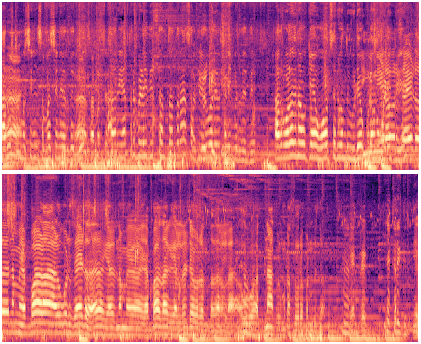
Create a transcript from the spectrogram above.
ಹಾರ್ವೆಸ್ಟಿಂಗ್ ಮಷೀನ್ ಸಮಸ್ಯೆನೇ ಇರ್ತೈತಿ ಆದ್ರೆ ಎತ್ತರ ಬೆಳೆದಿತ್ತಂತಂದ್ರ ಸ್ವಲ್ಪ ಇಳುವರಿ ಕಡಿಮೆ ಇರ್ತೈತಿ ಅದ್ರೊಳಗೆ ನಾವು ಕ್ಯಾ ಹೋದ್ ಸರಿ ಒಂದು ವಿಡಿಯೋ ಕೂಡ ನೀರಾವರಿ ಸೈಡ್ ನಮ್ಮ ಹೆಬ್ಬಾಳ ಅಳಗೋಡಿ ಸೈಡ್ ನಮ್ಮ ಹೆಬ್ಬಾಳದಾಗ ಎಲ್ರೆಡ್ಡಿ ಅವ್ರು ಅಂತ ಅದಾರಲ್ಲ ಅವರು ಹದಿನಾಲ್ಕು ಕಿಲೋಮೀಟರ್ ಸೂರ್ಯಪಾನ ಬಿದ್ದಾವ ಎಕರೆ ಎಕರೆಗೆ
